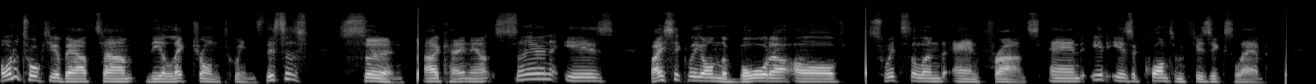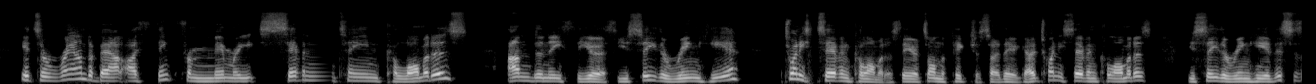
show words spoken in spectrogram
I want to talk to you about um, the electron twins. This is CERN. Okay, now CERN is basically on the border of Switzerland and France, and it is a quantum physics lab. It's around about, I think from memory, 17 kilometers underneath the Earth. You see the ring here, 27 kilometers there. It's on the picture. So there you go, 27 kilometers. You see the ring here. This is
